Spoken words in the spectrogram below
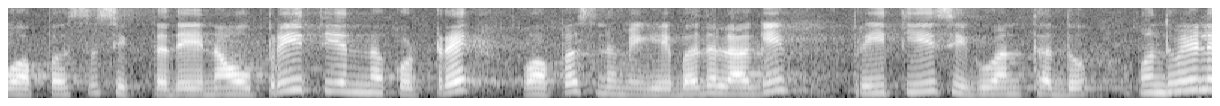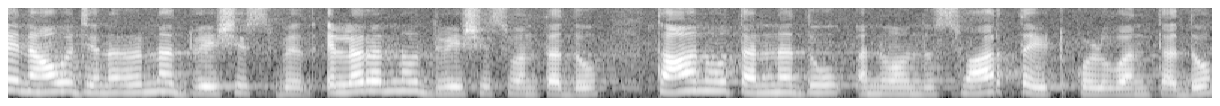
ವಾಪಸ್ ಸಿಗ್ತದೆ. ನಾವು ಪ್ರೀತಿಯನ್ನು ಕೊಟ್ಟರೆ ವಾಪಸ್ ನಮಗೆ ಬದಲಾಗಿ ಪ್ರೀತಿಯೇ ಸಿಗುವಂಥದ್ದು. ಒಂದು ವೇಳೆ ನಾವು ಜನರನ್ನು ದ್ವೇಷಿಸಬೇ, ಎಲ್ಲರನ್ನೂ ದ್ವೇಷಿಸುವಂಥದ್ದು, ತಾನು ತನ್ನದು ಅನ್ನೋ ಒಂದು ಸ್ವಾರ್ಥ ಇಟ್ಕೊಳ್ಳುವಂಥದ್ದು,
